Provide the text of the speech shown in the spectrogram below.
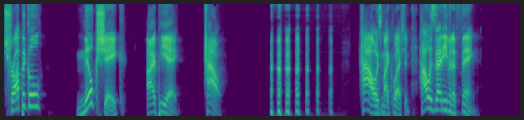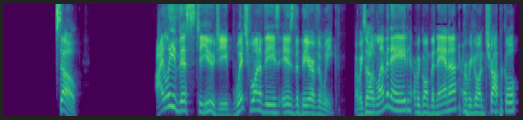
Tropical Milkshake IPA. How? How is my question? How is that even a thing? So I leave this to you, Geeb. Which one of these is the beer of the week? Are we So- going lemonade? Are we going banana? Are we going tropical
